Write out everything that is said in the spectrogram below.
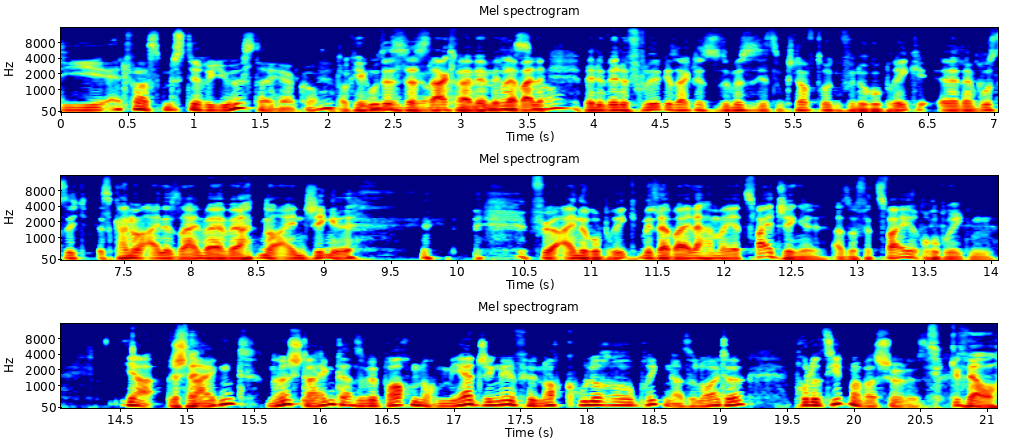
die etwas mysteriös daherkommt. Okay, gut, dass du das sagst, weil wir mittlerweile, wenn du, wenn du früher gesagt hast, du müsstest jetzt einen Knopf drücken für eine Rubrik, äh, dann wusste ich, es kann nur eine sein, weil wir hatten nur einen Jingle für eine Rubrik. Mittlerweile haben wir ja zwei Jingle, also für zwei Rubriken. Ja, das steigend, ne, steigend. Also wir brauchen noch mehr Jingle für noch coolere Rubriken. Also Leute, produziert mal was Schönes. Genau.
